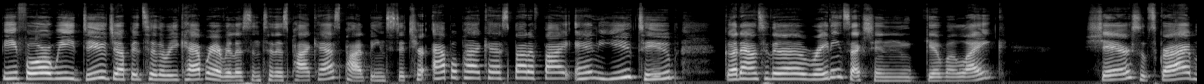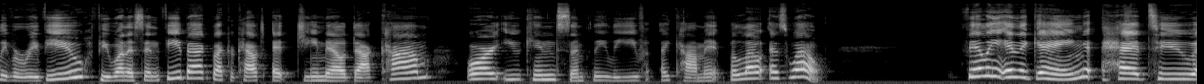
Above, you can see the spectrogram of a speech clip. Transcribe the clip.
Before we do jump into the recap, wherever you listen to this podcast, Podbean, Stitcher, Apple Podcast, Spotify, and YouTube, go down to the rating section, give a like, Share, subscribe, leave a review. If you want to send feedback, blackgirlcouch at gmail.com, or you can simply leave a comment below as well. Philly and the gang head to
